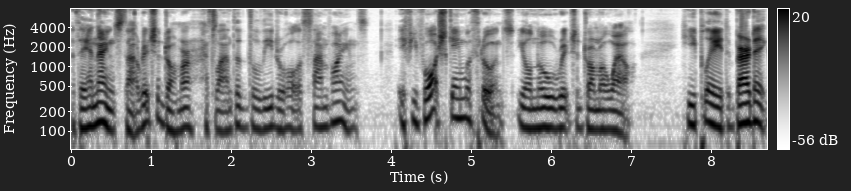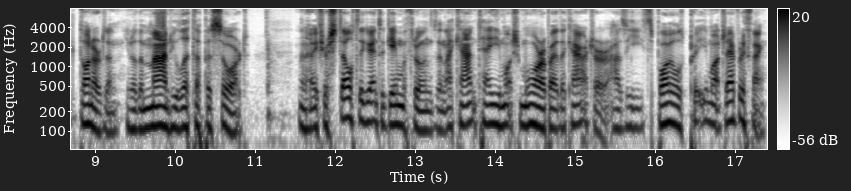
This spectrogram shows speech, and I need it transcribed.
They announced that Richard Dormer has landed the lead role as Sam Vimes. If you've watched Game of Thrones, you'll know Richard Dormer well. He played Beric Dondarrion, you know, the man who lit up his sword. Now, if you're still to get into Game of Thrones, then I can't tell you much more about the character, as he spoils pretty much everything.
